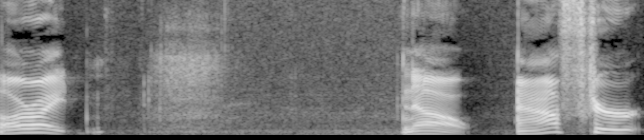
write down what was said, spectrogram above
All right. Now, after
